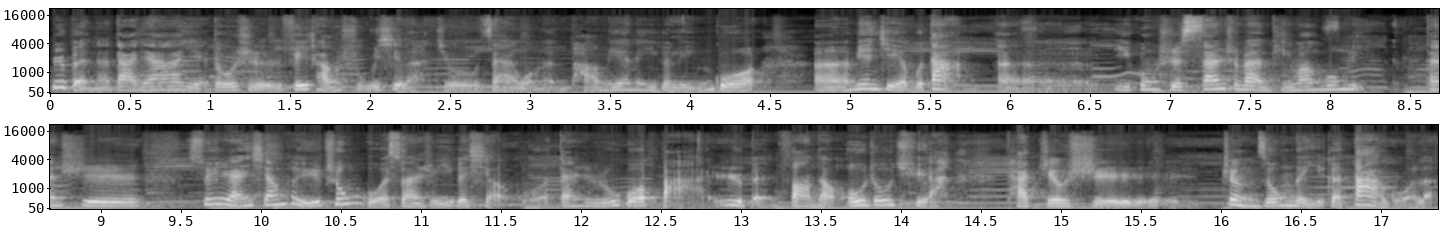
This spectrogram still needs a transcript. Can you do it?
日本呢，大家也都是非常熟悉了，就在我们旁边的一个邻国，呃，面积也不大，呃，一共是三十万平方公里。但是虽然相对于中国算是一个小国，但是如果把日本放到欧洲去啊，它就是正宗的一个大国了。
